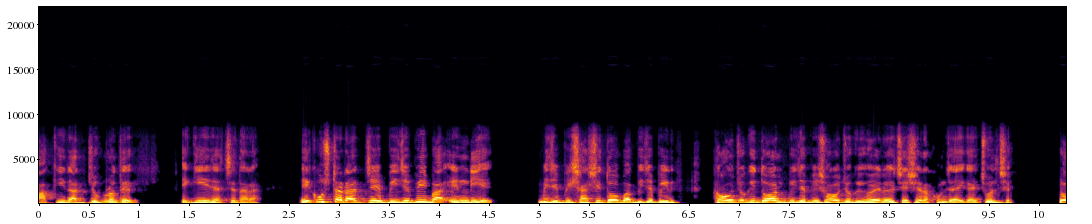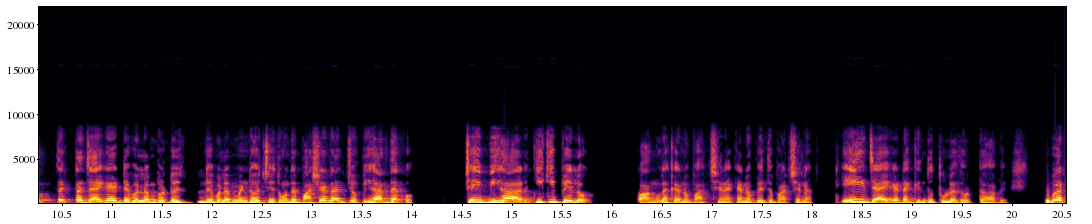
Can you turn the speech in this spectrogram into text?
বাকি রাজ্যগুলোতে এগিয়ে যাচ্ছে তারা। একুশটা রাজ্যে বিজেপি বা এনডিএ বিজেপি শাসিত বা বিজেপির সহযোগী দল, বিজেপি সহযোগী হয়ে রয়েছে, সেরকম জায়গায় চলছে। প্রত্যেকটা জায়গায় ডেভেলপমেন্ট ডেভেলপমেন্ট হচ্ছে। তোমাদের পাশের রাজ্য, বিহার দেখো। সেই বিহার কি কি পেল? বাংলা কেন পাচ্ছে না, কেন পেতে পারছে না? এই জায়গাটা কিন্তু তুলে ধরতে হবে। এবার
